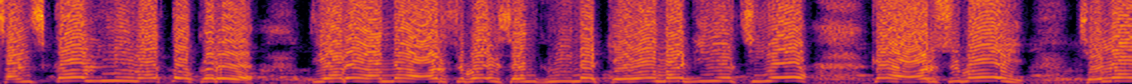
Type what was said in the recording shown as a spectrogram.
સંસ્કારની વાતો કરે, ત્યારે અમે હર્ષભાઈ સંઘવીને કહેવા માંગીએ છીએ કે હર્ષભાઈ, છેલ્લા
